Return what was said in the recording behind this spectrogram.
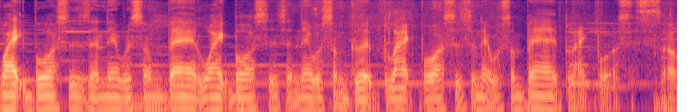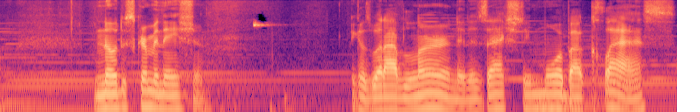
white bosses and there were some bad white bosses and there were some good black bosses and there were some bad black bosses. So no discrimination. Because what I've learned it is actually more about class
